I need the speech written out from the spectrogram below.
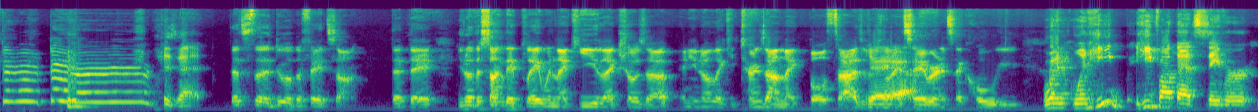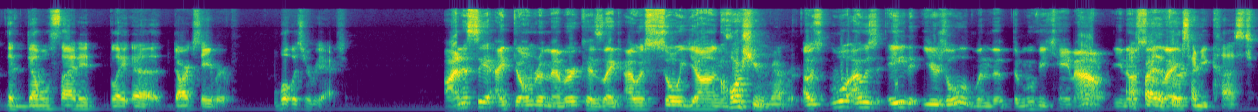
what is that? That's the Duel of the Fate song that they, you know, the song they play when like he like shows up and you know like he turns on like both sides of his Yeah, yeah. lightsaber and it's like holy. When when he he brought that saber, the double sided blade, uh, dark saber. What was your reaction? Honestly, I don't remember because like I was so young. Of course, you remember. I was well, I was eight years old when the, the movie came out. You know, That's so probably the like first time you cussed.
